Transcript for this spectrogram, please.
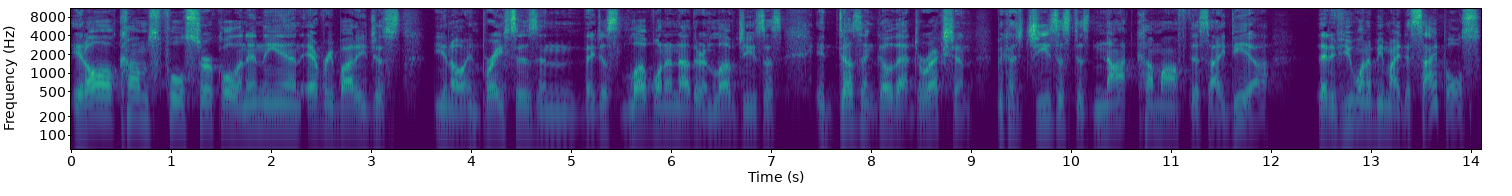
it all comes full circle and in the end everybody just, you know, embraces and they just love one another and love Jesus. It doesn't go that direction because Jesus does not come off this idea that if you want to be my disciples,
